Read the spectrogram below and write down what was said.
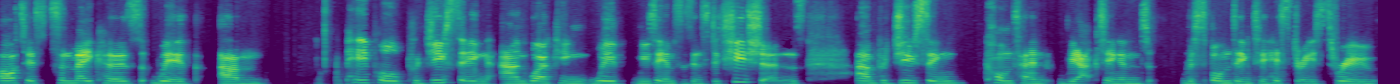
artists and makers, with um, people producing and working with museums as institutions, and producing content, reacting and responding to histories through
